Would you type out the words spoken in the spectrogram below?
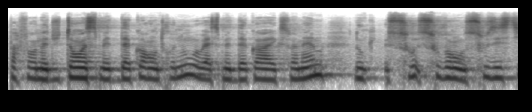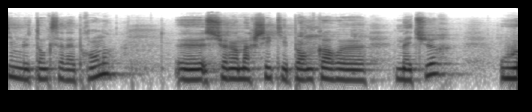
Parfois on a du temps à se mettre d'accord entre nous, ou à se mettre d'accord avec soi-même. Donc souvent on sous-estime le temps que ça va prendre euh, sur un marché qui n'est pas encore mature ou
